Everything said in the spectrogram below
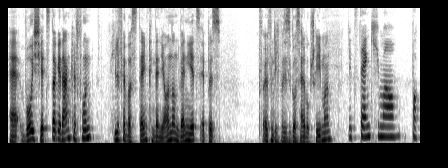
Äh, wo ist jetzt der Gedanke von, Hilfe, was denken denn die anderen, wenn ich jetzt etwas veröffentliche, was ich sogar selber geschrieben habe? Jetzt denke ich mir, boah,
